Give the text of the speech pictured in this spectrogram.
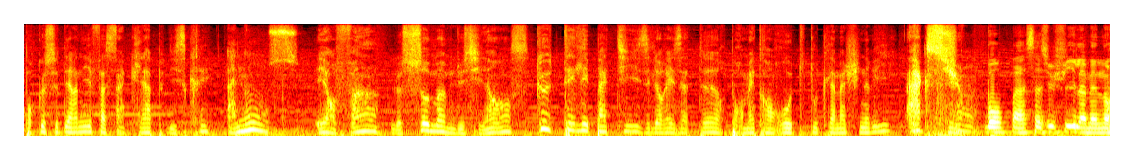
pour que ce dernier fasse un clap discret Annonce. Et enfin, le summum du silence, que télépathise le réalisateur pour mettre en route toute la machinerie Action Bon, bah, ça suffit là maintenant.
